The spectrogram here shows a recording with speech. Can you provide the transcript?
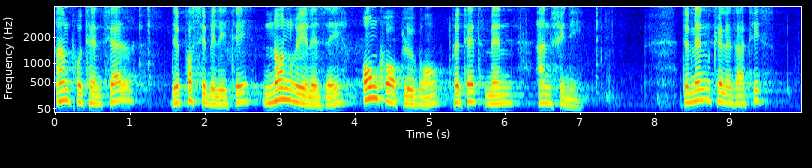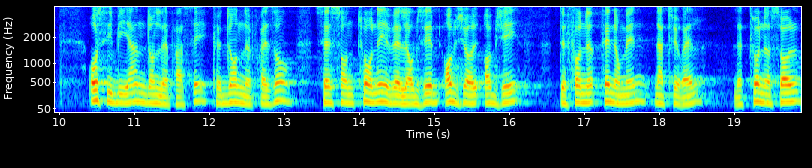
un potentiel de possibilités non réalisées encore plus grand, peut-être même infini. De même que les artistes, aussi bien dans le passé que dans le présent, se sont tournés vers l'objet de phénomènes naturels, le tournesol,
